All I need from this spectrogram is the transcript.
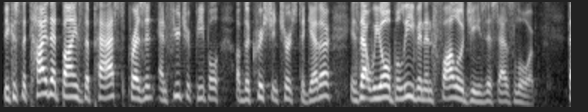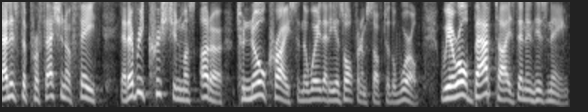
Because the tie that binds the past, present, and future people of the Christian church together is that we all believe in and follow Jesus as Lord. That is the profession of faith that every Christian must utter to know Christ in the way that he has offered himself to the world. We are all baptized then in his name,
